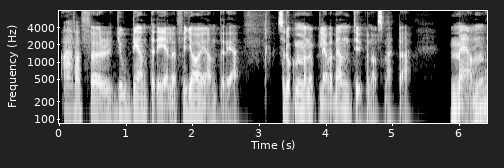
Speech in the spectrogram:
ah, varför gjorde jag inte det eller varför gör jag inte det? Så då kommer man uppleva den typen av smärta. Men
